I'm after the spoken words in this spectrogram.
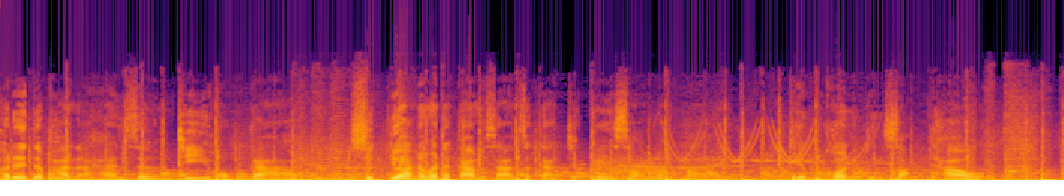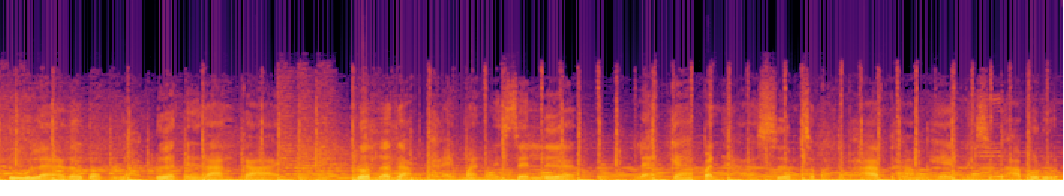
ผลิตภัณฑ์อาหารเสริม G69 สุดยอดนวัตกรรมสารสกัดจากเกสรดอกไม้ เข้มข้นถึง 2 เท่า ดูแลระบบหลอดเลือดในร่างกาย ลดระดับไขมันในเส้นเลือด และแก้ปัญหาเสื่อมสมรรถภาพทางเพศในสุภาพบุรุษ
